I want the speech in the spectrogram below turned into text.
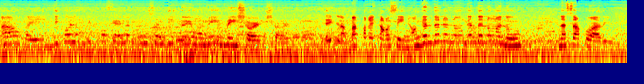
Ah, okay. Hindi ko alam, hindi ko kailan kung saan dito yung ano yung may short short. Wait lang, papakita ko sa inyo. Ang ganda na no, ang ganda nung ano, nasa aquarium.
